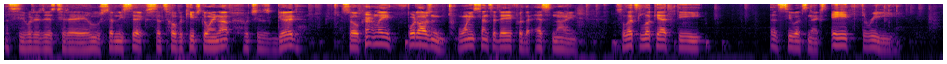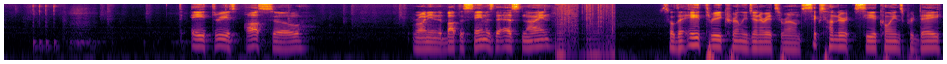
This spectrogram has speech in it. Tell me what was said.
Let's see what it is today. Ooh, 76. Let's hope it keeps going up, which is good. So currently $4.20 a day for the S9. So let's look at the, let's see what's next. A3. The A3 is also running about the same as the S9. So the A3 currently generates around 600 SIA coins per day.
